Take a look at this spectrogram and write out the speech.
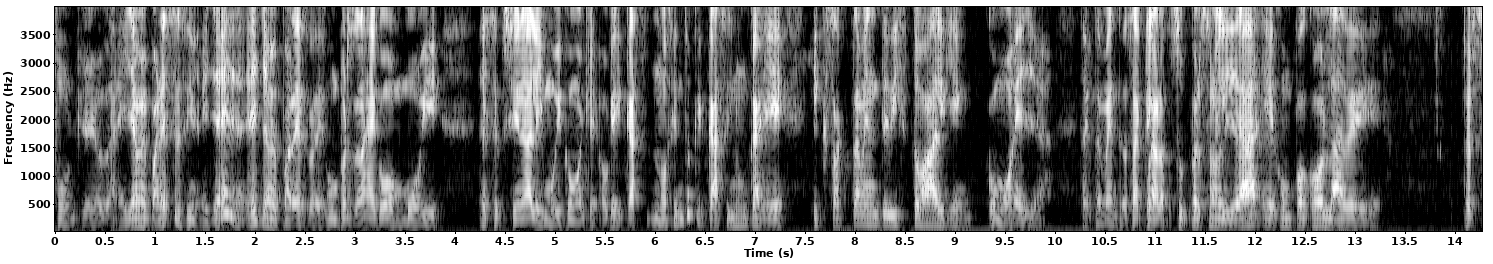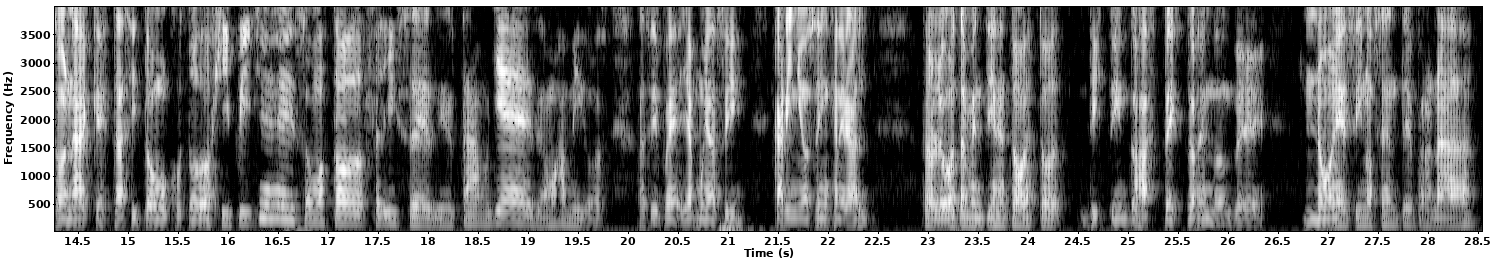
Como que, o sea, ella me parece, ella, ella me parece un personaje como muy excepcional y muy como que, ok, no siento que casi nunca he exactamente visto a alguien como ella. Exactamente, o sea, claro, su personalidad es un poco la de persona que está así todo, todo hippie, yay, somos todos felices, estamos, yay, seamos amigos. Así pues, ella es muy así, cariñosa en general. Pero luego también tiene todos estos distintos aspectos en donde no es inocente para nada.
